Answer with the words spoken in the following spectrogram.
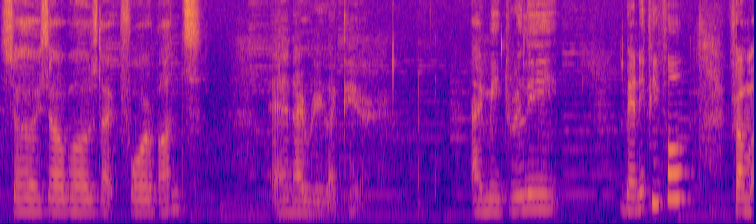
so it's almost like four months and I really like here. I meet really many people from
